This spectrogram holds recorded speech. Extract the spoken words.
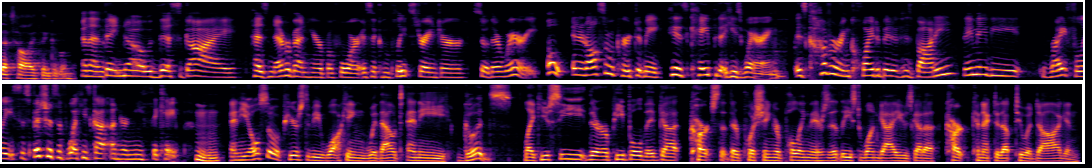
that's how I think of them. And then they know this guy has never been here before, is a complete stranger, so they're wary. Oh, and it also occurred to me his cape that he's wearing is covering quite a bit of his body. They may be rightfully suspicious of what he's got underneath the cape. Mm-hmm. And he also appears to be walking without any goods. Like you see, there are people, they've got carts that they're pushing or pulling. There's at least one guy who's got a cart connected up to a dog. And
